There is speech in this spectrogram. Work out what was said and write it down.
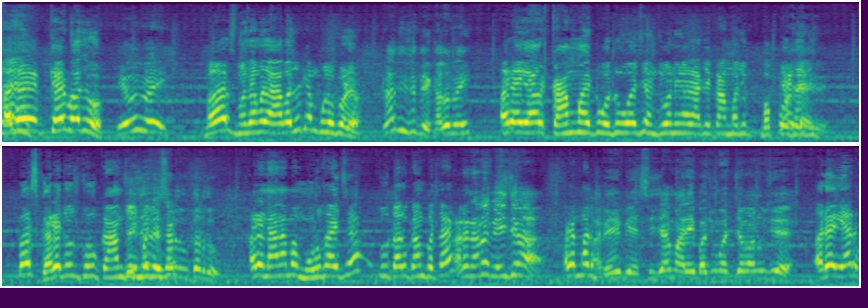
અરે કઈ બાજુ? કેવું ભાઈ બસ મજા મજા આ બાજુ કેમ ભૂલો પડ્યો? કેટલા દિવસે દેખાતો નહીં? અરે યાર કામમાં એટલું બધું હોય છે જો ને યાર આજે કામ હજુ બપોર થઈ ગઈ બસ ઘરે જો થોડું કામ છે emergency. ઉતર દઉં. અરે ના ના માં મોડું થાય છે? તું તારું કામ પતાય. અરે ના ના બેસી જા. અરે માર અરે બેસી જા મારે એ બાજુમાં જ જવાનું છે. અરે યાર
